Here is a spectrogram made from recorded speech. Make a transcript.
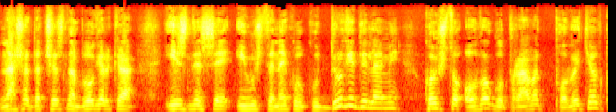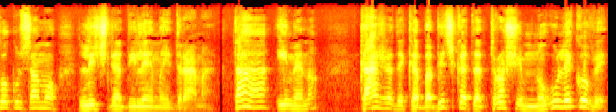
нашата честна блогерка изнесе и уште неколку други дилеми, кои што ова го прават повеќе од колку само лична дилема и драма. Таа, имено, кажа дека бабичката троши многу лекови,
